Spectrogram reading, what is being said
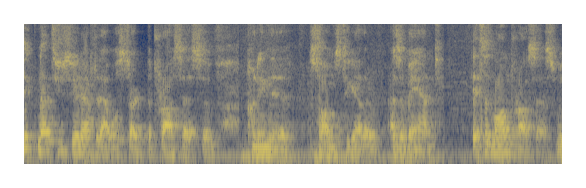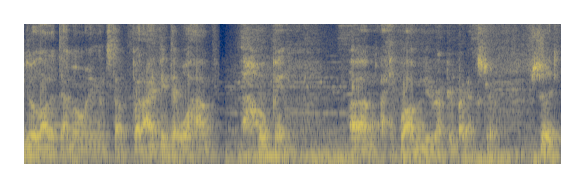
think not too soon after that we'll start the process of putting the songs together as a band. It's a long process. We do a lot of demoing and stuff, but I think that we'll have hoping. Um, I think we'll have a new record by next year. Should.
